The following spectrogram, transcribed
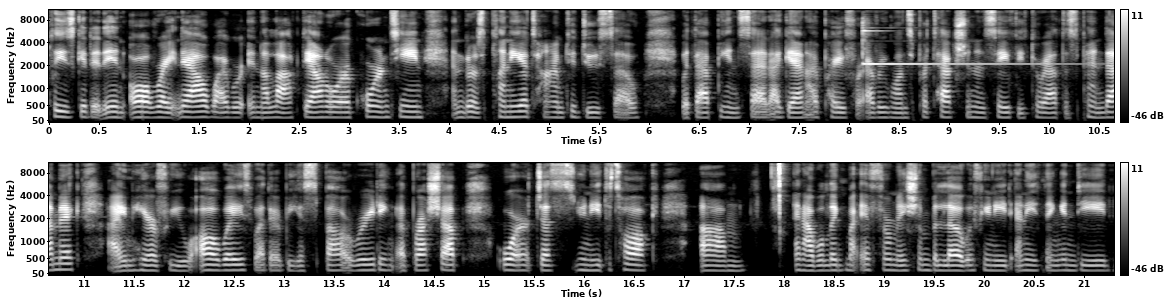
please get it in all right now while we're in a lockdown or a quarantine and there's plenty of time to do so. With that being said, again, I pray for everyone's protection and safety throughout this pandemic. I am here for you always, whether it be a spell reading, a brush up, or just you need to talk. Um, and I will link my information below if you need anything indeed.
